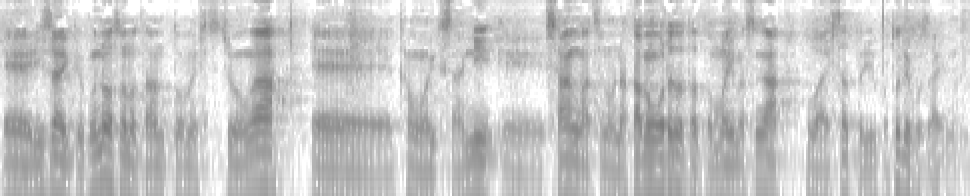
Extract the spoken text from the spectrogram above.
えー、理財局のその担当の室長が、えー、鴨育さんに、えー、3月の半ば頃だったと思いますが、お会いしたということでございます。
